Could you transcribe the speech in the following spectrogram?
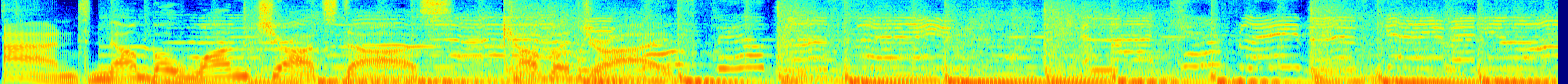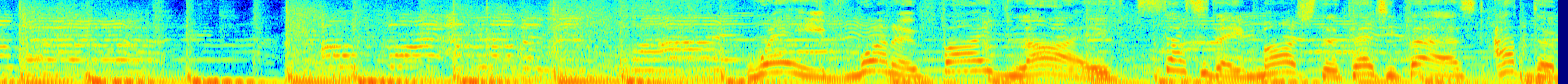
And number one chart stars, Cover Drive. Wave 105 Live, Saturday, March the 31st at the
